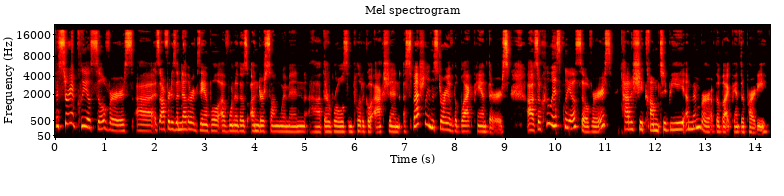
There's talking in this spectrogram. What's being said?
The story of Cleo Silvers uh, is offered as another example of one of those undersung women, uh, their roles in political action, especially in the story of the Black Panthers. Uh, so, who is Cleo Silvers? How does she come to be a member of the Black Panther Party?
